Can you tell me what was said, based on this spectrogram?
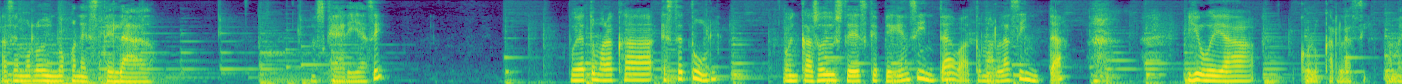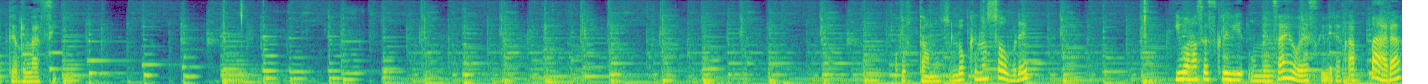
Hacemos lo mismo con este lado. Nos quedaría así. Voy a tomar acá este tul, o en caso de ustedes que peguen cinta, voy a tomar la cinta y voy a colocarla así, a meterla así. Cortamos lo que nos sobre y vamos a escribir un mensaje. Voy a escribir acá para.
